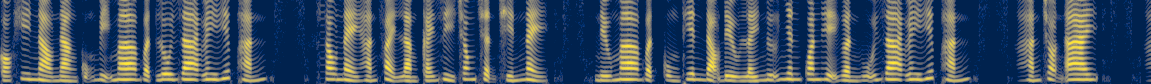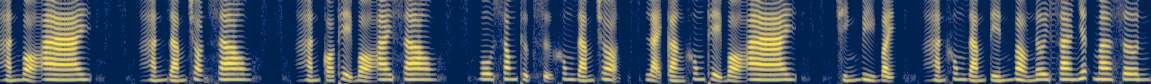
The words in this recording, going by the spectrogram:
có khi nào nàng cũng bị ma vật lôi ra uy hiếp hắn? Sau này hắn phải làm cái gì trong trận chiến này? Nếu ma vật cùng thiên đạo đều lấy nữ nhân quan hệ gần gũi ra uy hiếp hắn, hắn chọn ai? Hắn bỏ ai? Hắn dám chọn sao? Hắn có thể bỏ ai sao? Vô song thực sự không dám chọn, lại càng không thể bỏ ai. Chính vì vậy, hắn không dám tiến vào nơi xa nhất ma sơn,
